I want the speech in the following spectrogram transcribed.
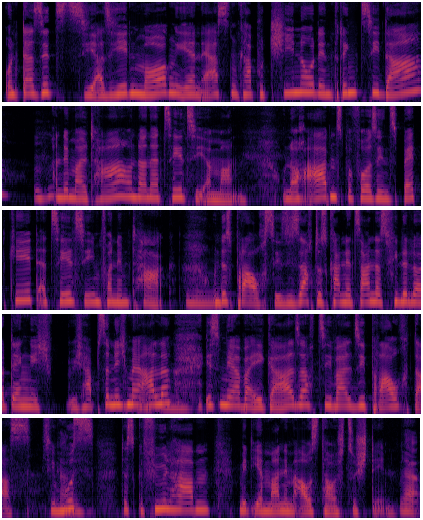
Und da sitzt sie. Also jeden Morgen ihren ersten Cappuccino, den trinkt sie da an dem Altar und dann erzählt sie ihrem Mann. Und auch abends, bevor sie ins Bett geht, erzählt sie ihm von dem Tag. Und das braucht sie. Sie sagt, es kann jetzt sein, dass viele Leute denken, ich, ich habe sie nicht mehr alle. Ist mir aber egal, sagt sie, weil sie braucht das. Sie muss das Gefühl haben, mit ihrem Mann im Austausch zu stehen. Ja,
